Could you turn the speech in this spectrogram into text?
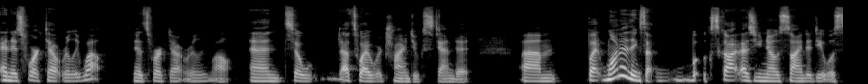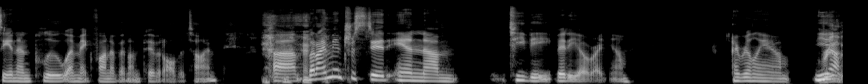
and it's worked out really well. It's worked out really well. And so that's why we're trying to extend it. Um, but one of the things that Scott, as you know, signed a deal with CNN Plu. I make fun of it on Pivot all the time. Um, but I'm interested in um, TV video right now. I really am. Yeah.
